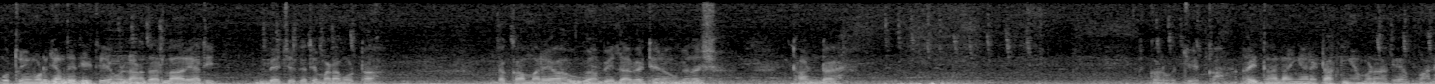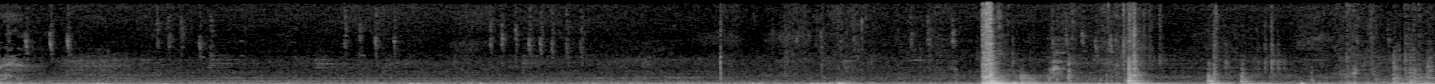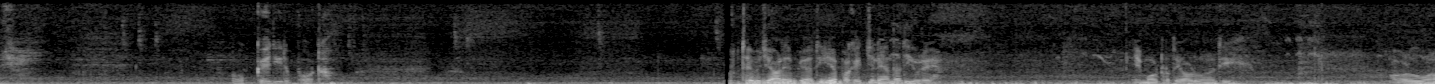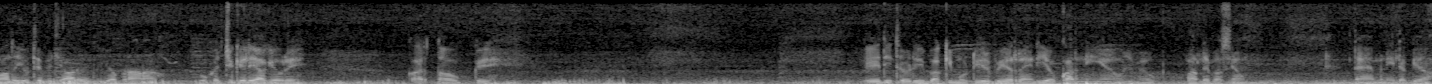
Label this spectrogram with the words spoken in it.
ਉੱਥੋਂ ਹੀ ਮੁੜ ਜਾਂਦੇ ਸੀ ਤੇ ਹੁਣ ਲਣਦਾਰ ਲਾ ਰਿਹਾ ਸੀ, ਵਿੱਚ ਕਿਤੇ ਮਾੜਾ ਮੋਟਾ ਡੱਕਾ ਮਰਿਆ ਹੋਊਗਾ, ਵਿਹਲਾ ਬੈਠੇ ਨਾ ਹੋਊਗਾ ਕਹਿੰਦਾ ਠੰਡ ਹੈ ਕਰੋ ਚੈੱਕ। ਐਦਾਂ ਲਾਈਆਂ ਨੇ, ਟਾਕੀਆਂ ਬਣਾ ਕੇ ਆਪਾਂ ਨੇ। ਓਕੇ ਦੀ ਰਿਪੋਰਟ ਉੱਥੇ ਵਿਚਾਲੇ ਪਿਆ ਤੀ, ਆਪਾਂ ਖਿੱਚ ਲਿਆਂਦਾ ਦੀ ਉਰੇ। ਇਹ ਮੋਟਰ ਤੇ ਔੜੂ ਨੇ ਤੀ। ਔੜੂ ਉਹਨਾਂ ਦੇ ਉੱਥੇ ਵਿਚਾਲੇ ਸੀਗਾ ਪੁਰਾਣਾ। ਉਹ ਖਿੱਚ ਕੇ ਲਿਆ ਗਿਆ ਉਰੇ। ਕਰਤਾ ਓਕੇ। ਇਹਦੀ ਥੋੜੀ ਬਾਕੀ ਮੋਟੀ ਰਿਪੇਅਰ ਰਹਿੰਦੀ ਆ, ਉਹ ਕਰਨੀ ਆ। ਉਹ ਜਿਵੇਂ ਉਹ ਪਰਲੇ ਪਾਸਿਓਂ ਟਾਈਮ ਨਹੀਂ ਲੱਗਿਆ।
